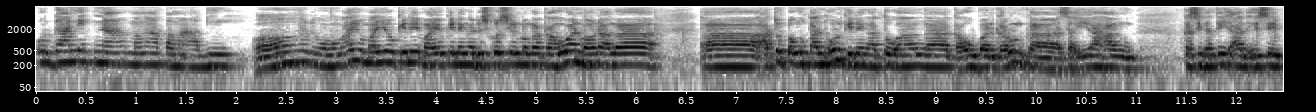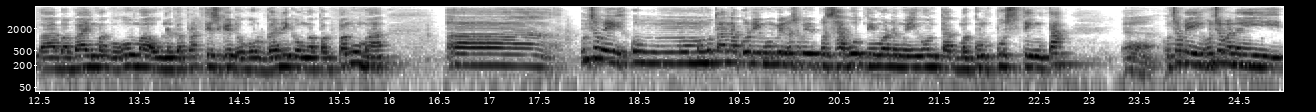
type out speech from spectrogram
organic na mga pamaagi. Oh, mayo mayo kini, mayo kini nga diskusyon mga kahuan mao na nga ah, atong pangutan-on kini nga ato ang ah, kauban karon ka sa iyahang kasinatian isip ah, babaeng mag-uuma og nagapractice gyud og organiko nga pagpanguma ah unsa may kung mangutan ako nimo mil unsa may pasabot nimo nang moingon tag magcomposting ta? Ah, unsa may unsa man ay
